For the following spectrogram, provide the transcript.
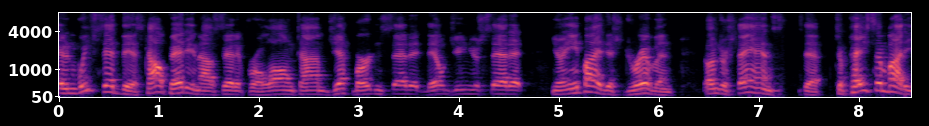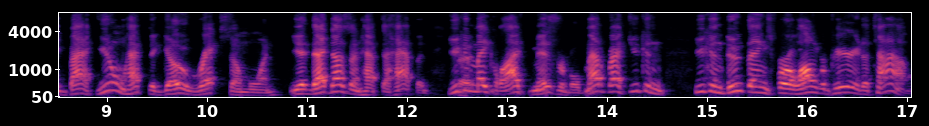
and we've said this. Kyle Petty and I said it for a long time. Jeff Burton said it. Dale Jr. said it. You know, anybody that's driven understands that to pay somebody back, you don't have to go wreck someone. Yeah, that doesn't have to happen. You right. can make life miserable. Matter of fact, you can you can do things for a longer period of time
